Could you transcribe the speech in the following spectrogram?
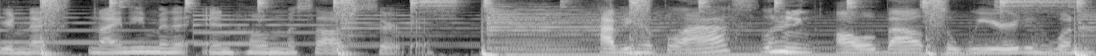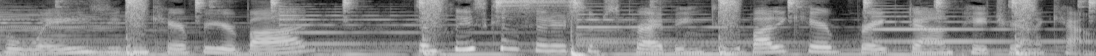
your next 90 minute in home massage service having a blast learning all about the weird and wonderful ways you can care for your bod, then please consider subscribing to the Body Care Breakdown Patreon account.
